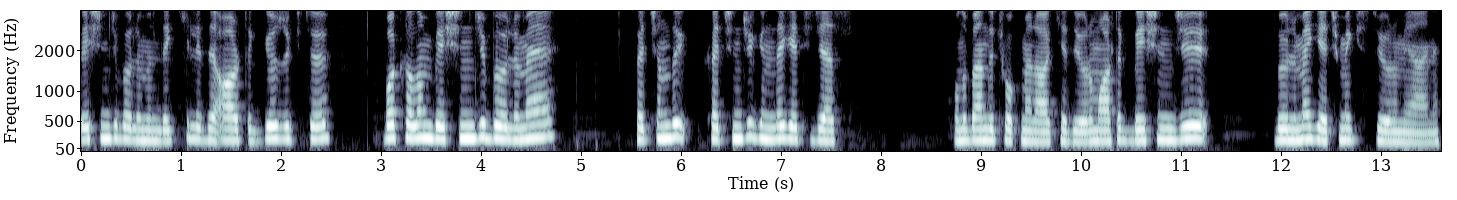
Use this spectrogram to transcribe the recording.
5. bölümünde kilidi artık gözüktü. Bakalım 5. bölüme kaçıncı, kaçıncı günde geçeceğiz. Onu ben de çok merak ediyorum. Artık 5. bölüme geçmek istiyorum yani.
